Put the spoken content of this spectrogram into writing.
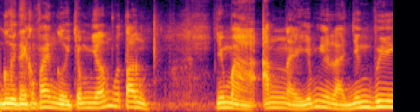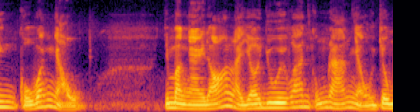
người này không phải người trong nhóm của tân. Nhưng mà anh này giống như là nhân viên của quán nhậu. Nhưng mà ngày đó là do vui quá anh cũng ra anh nhậu chung.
